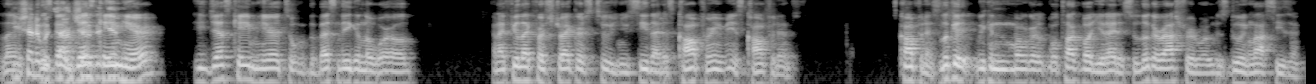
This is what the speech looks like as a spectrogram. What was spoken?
Like You said it this was guy Sancho, just came here. He just came here to the best league in the world, and I feel like for strikers too, you see that it's conf for me. It's confidence. It's confidence. Look at we can we're gonna- we'll talk about United. So look at Rashford what he was doing last season.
